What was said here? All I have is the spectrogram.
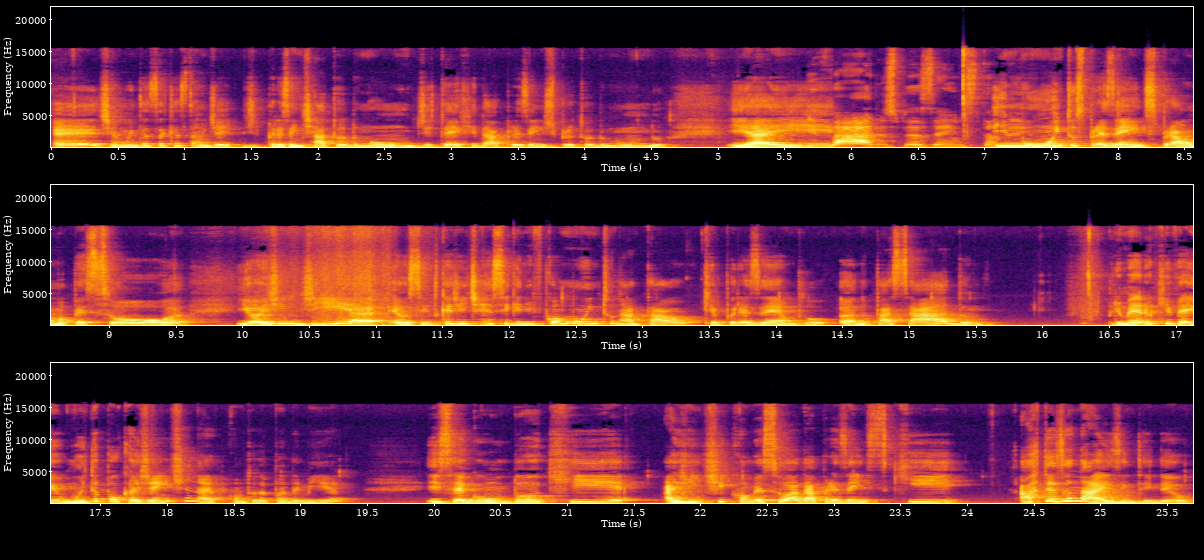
é, tinha muito essa questão de, de presentear todo mundo, de ter que dar presente para todo mundo. E aí. E vários presentes também. E muitos presentes para uma pessoa. E hoje em dia, eu sinto que a gente ressignificou muito o Natal. Que, por exemplo, ano passado, primeiro que veio muita pouca gente, né, por conta da pandemia. E segundo que a gente começou a dar presentes que artesanais, entendeu?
